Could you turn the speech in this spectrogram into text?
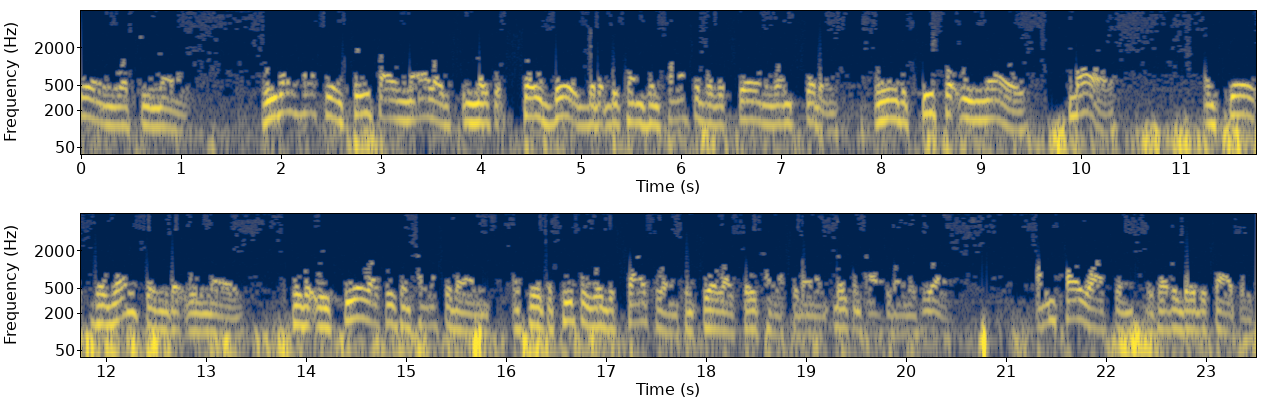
sharing what you know. We don't have to increase our knowledge to make it so big that it becomes impossible to share in one sitting. We need to keep what we know small and share the one thing that we know so that we feel like we can pass it on and so that the people we're discipling can feel like they pass it on, they can pass it on as well. I'm Paul Watson with Everyday Disciples.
